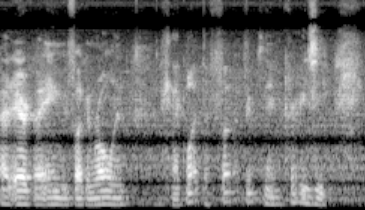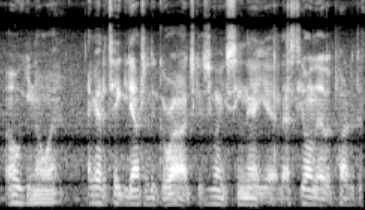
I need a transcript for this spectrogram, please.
I had Erica Amy fucking rolling. Like, what the fuck? This name crazy. Oh, you know what? I gotta take you down to the garage because you ain't seen that yet. That's the only other part of the.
